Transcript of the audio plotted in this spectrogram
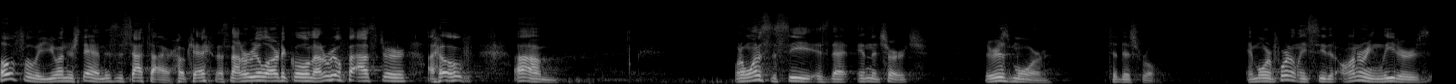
hopefully you understand this is satire, okay? That's not a real article, not a real pastor, I hope. Um, what I want us to see is that in the church, there is more to this role. And more importantly, see that honoring leaders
